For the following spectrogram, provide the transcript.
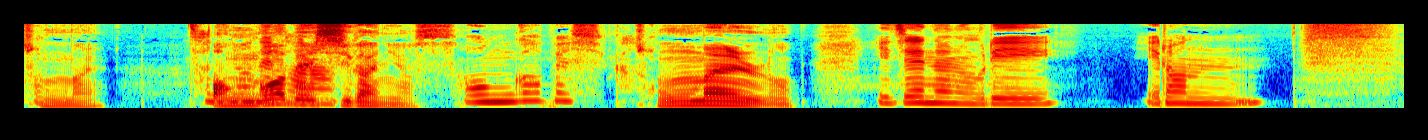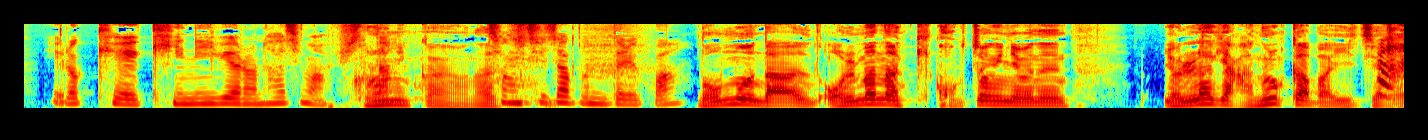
정말. 엉겁의. 시간이었어. 엉겁의 시간. 정말로. 이제는 우리 이런 이렇게 긴 이별은 하지 맙시다. 그러니까요. 나 청취자분들과 너무 나 얼마나 걱정이냐면은 연락이 안 올까봐 이제.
